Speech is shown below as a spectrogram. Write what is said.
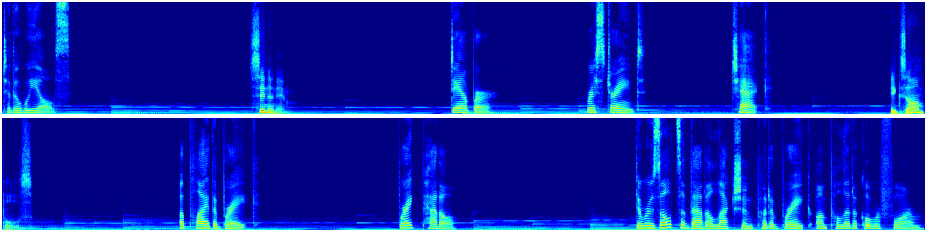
to the wheels. Synonym. Damper. Restraint. Check. Examples Apply the brake. Brake pedal. The results of that election put a brake on political reform.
